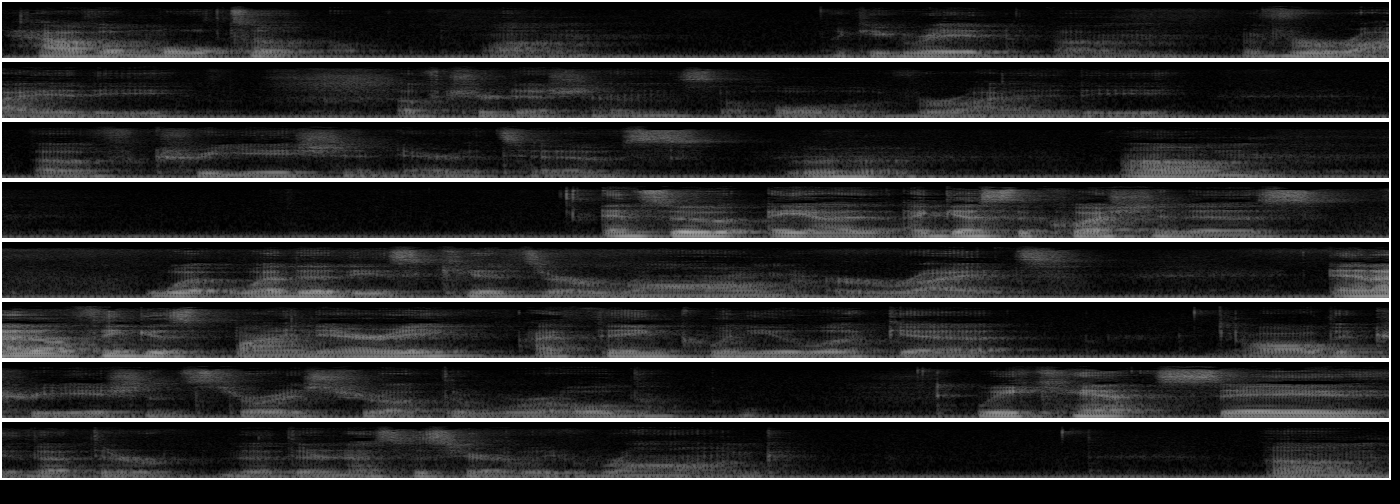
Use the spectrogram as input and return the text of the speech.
have a multi um like a great um variety of traditions, a whole variety of creation narratives. Uh-huh. Um, and so I, I guess the question is wh- whether these kids are wrong or right. And I don't think it's binary. I think when you look at all the creation stories throughout the world, we can't say that they're that they're necessarily wrong. Um,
